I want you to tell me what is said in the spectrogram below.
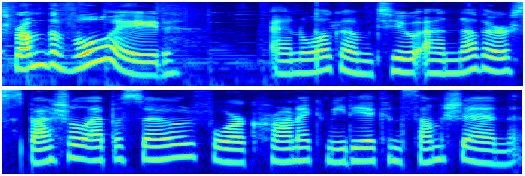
from the void, and welcome to another special episode for Chronic Media Consumption.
